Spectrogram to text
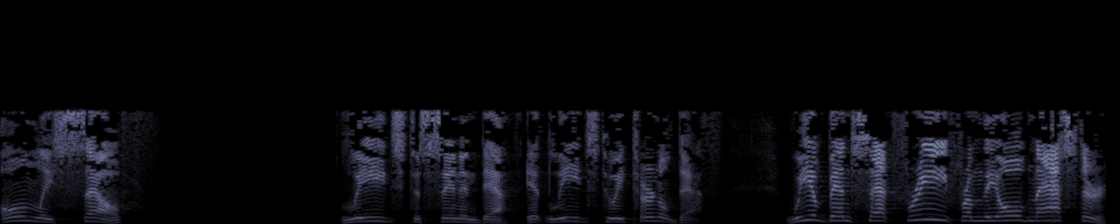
only self leads to sin and death. It leads to eternal death. We have been set free from the old master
